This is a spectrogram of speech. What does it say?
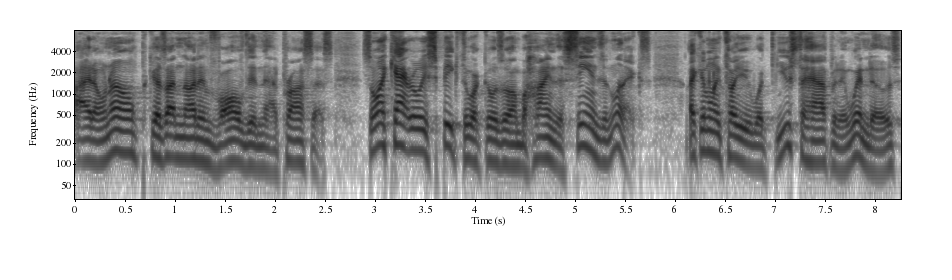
I don't know because I'm not involved in that process. So I can't really speak to what goes on behind the scenes in Linux. I can only tell you what used to happen in Windows,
